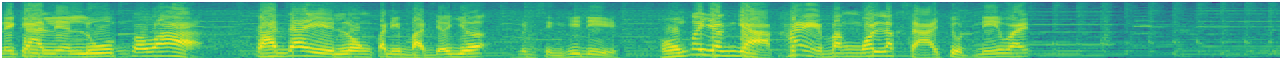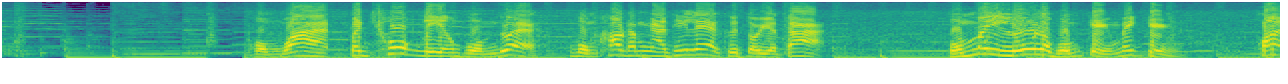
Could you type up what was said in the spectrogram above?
ในการเรียนรู้ก็ว่า การได้ลงปฏิบัติเยอะๆ เป็นสิ่งที่ดี ผมก็ยังอยากให้บางมดรักษาจุดนี้ไว้ ผมว่าเป็นโชคดีของผมด้วย ผมเข้าทำงานที่แรกคือโตโยต้า ผมไม่รู้หรอกผมเก่งไม่เก่ง เพราะ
